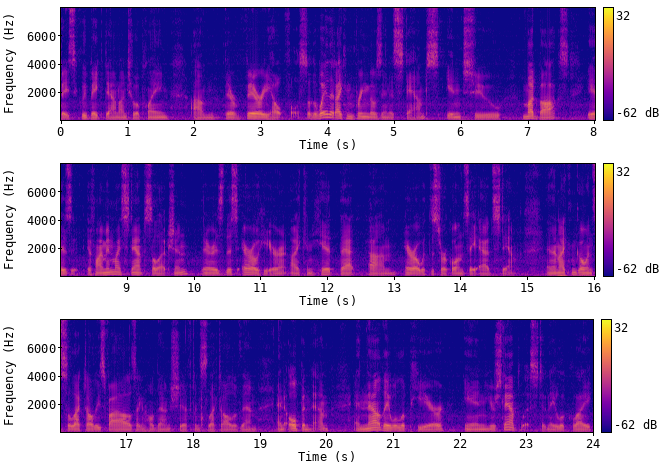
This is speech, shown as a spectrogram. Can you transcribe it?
basically baked down onto a plane. Um, they're very helpful. So the way that I can bring those in as stamps into Mudbox is if I'm in my stamp selection, there is this arrow here. and I can hit that um, arrow with the circle and say add stamp. And then I can go and select all these files. I can hold down shift and select all of them and open them. And now they will appear in your stamp list. And they look like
